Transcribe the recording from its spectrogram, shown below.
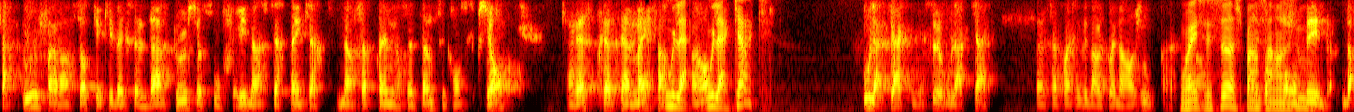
ça peut faire en sorte que Québec solidaire peut se faufiler dans certains quartiers, dans certaines, dans certaines circonscriptions. Ça reste très, très mince. Ou la, ou la CAQ. Ou la CAQ, bien sûr, ou la CAQ. Ça, ça peut arriver dans le coin d'Anjou. Oui, c'est ça, je pense joue. comtés, Dans,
